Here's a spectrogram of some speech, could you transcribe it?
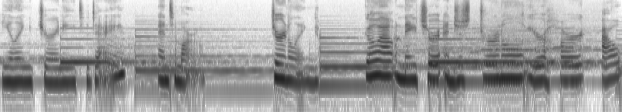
healing journey today and tomorrow. Journaling. Go out in nature and just journal your heart out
